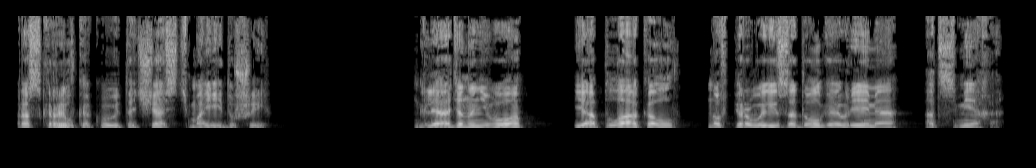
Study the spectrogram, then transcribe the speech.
раскрыл какую-то часть моей души. Глядя на него, я плакал, но впервые за долгое время от смеха.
